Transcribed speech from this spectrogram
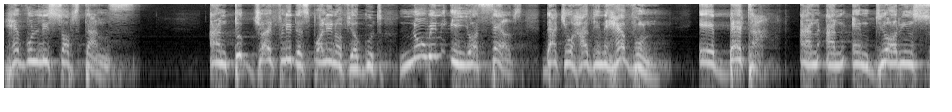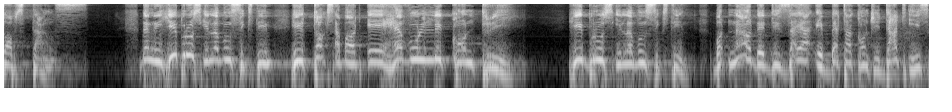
heavenly substance and took joyfully the spoiling of your goods, knowing in yourselves that you have in heaven a better and an enduring substance. Then in Hebrews 11 16, he talks about a heavenly country. Hebrews 11 16. But now they desire a better country, that is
